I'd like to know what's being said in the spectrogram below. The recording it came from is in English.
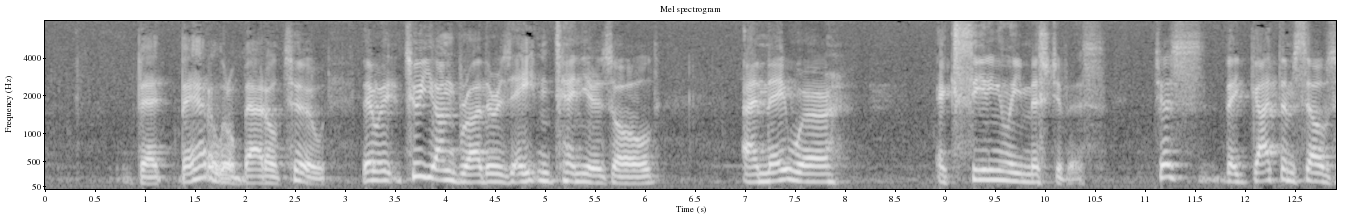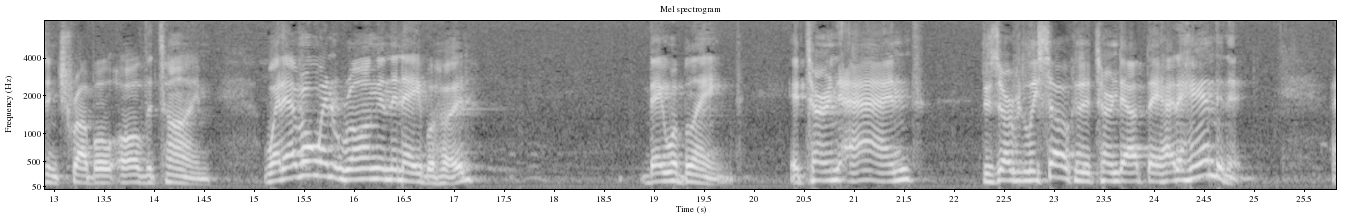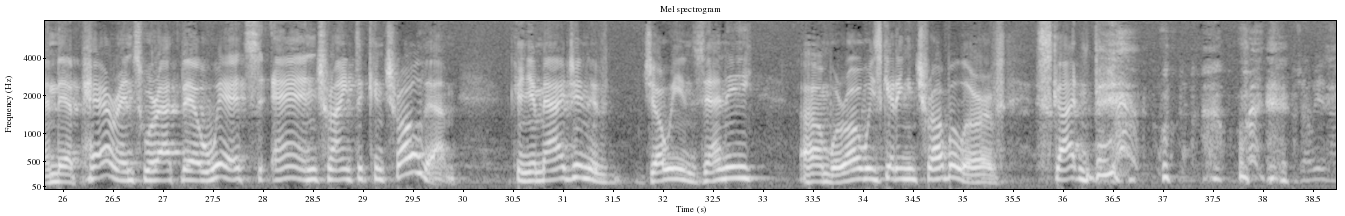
that they had a little battle too. They were two young brothers, 8 and 10 years old, and they were exceedingly mischievous. Just they got themselves in trouble all the time. Whatever went wrong in the neighborhood, they were blamed. It turned, and deservedly so, because it turned out they had a hand in it. And their parents were at their wits' end trying to control them. Can you imagine if Joey and Zenny um, were always getting in trouble, or if Scott and Ben. Joey and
